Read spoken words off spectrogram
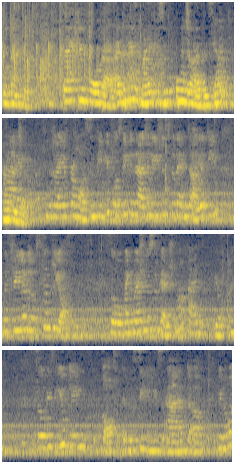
so thank you. Thank you for that. I believe mic is with Pooja at this point. Hi, Pooja. Pooja here from Awesome TV. Firstly, congratulations to the entire team. The trailer looks simply awesome. So my question is to Karishma. Hi. So we see you playing cop in the series, and uh, you know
